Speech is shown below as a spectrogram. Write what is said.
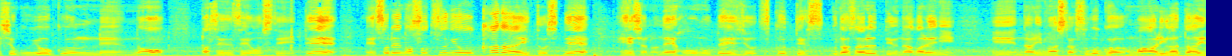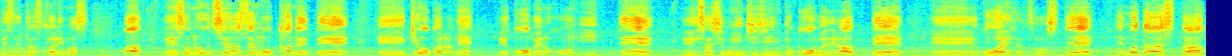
職業訓練の、まあ、先生をしていてそれの卒業課題として弊社のねホームページを作ってくださるっていう流れになりましたすごく、まあ、ありがたいですね助かります。まあ、その打ち合わせも兼ねて、えー、今日からね神戸の方に行ってえー、久しぶりに知人と神戸で会って、えー、ご挨拶をしてでまた明日、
